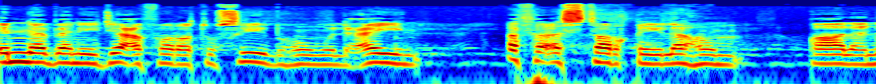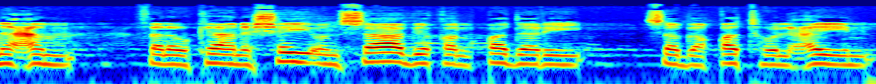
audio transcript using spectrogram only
إن بني جعفر تصيبهم العين أفأسترقي لهم؟ قال نعم فلو كان شيء سابق القدر سبقته العين.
